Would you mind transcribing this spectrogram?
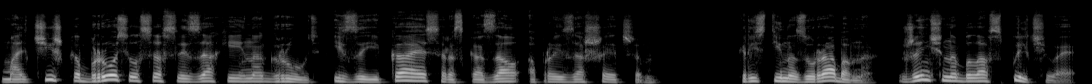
мальчишка бросился в слезах ей на грудь и, заикаясь, рассказал о произошедшем. Кристина Зурабовна, женщина была вспыльчивая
